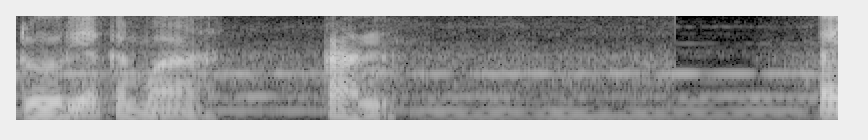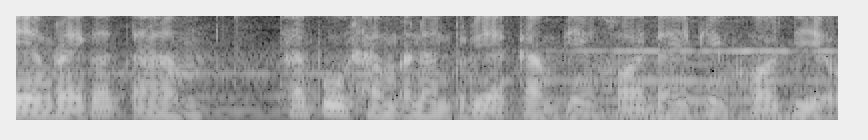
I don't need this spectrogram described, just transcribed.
หรือเรียกกันว่า กรัน แต่อย่างไรก็ตาม ถ้าผู้ทำอนันตริยกรรมเพียงข้อใดเพียงข้อเดียว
